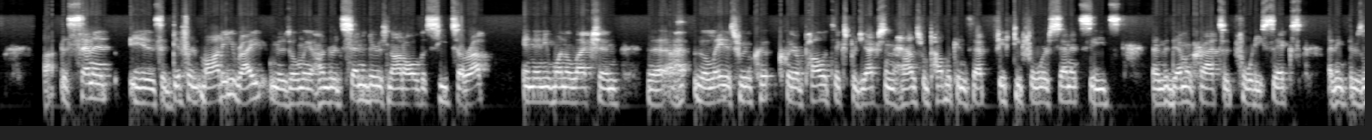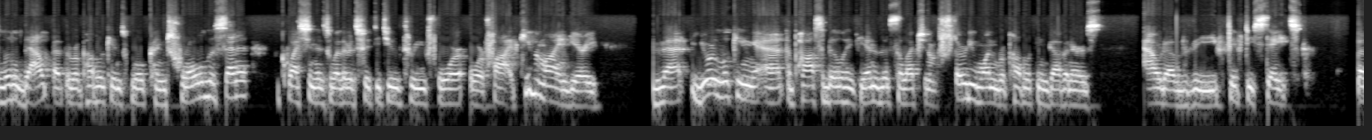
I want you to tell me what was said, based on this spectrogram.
Uh, the Senate is a different body, right? And there's only 100 senators. Not all the seats are up. in any one election. The, the latest Real Clear Politics projection has Republicans at 54 Senate seats and the Democrats at 46. I think there's little doubt that the Republicans will control the Senate. The question is whether it's 52, 3, 4, or 5. Keep in mind, Gary, that you're looking at the possibility at the end of this election of 31 Republican governors out of the 50 states.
